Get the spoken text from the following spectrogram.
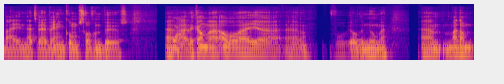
bij netwerkbijeenkomsten of een beurs. Ja. Dat kan allerlei voorbeelden noemen. Um, maar dan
